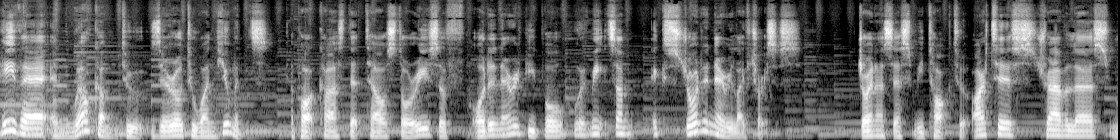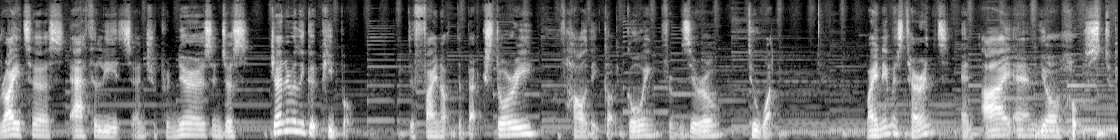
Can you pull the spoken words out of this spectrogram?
Hey there, and welcome to Zero to One Humans, a podcast that tells stories of ordinary people who have made some extraordinary life choices. Join us as we talk to artists, travelers, writers, athletes, entrepreneurs, and just generally good people to find out the backstory of how they got going from zero to one. My name is Terence, and I am your host.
